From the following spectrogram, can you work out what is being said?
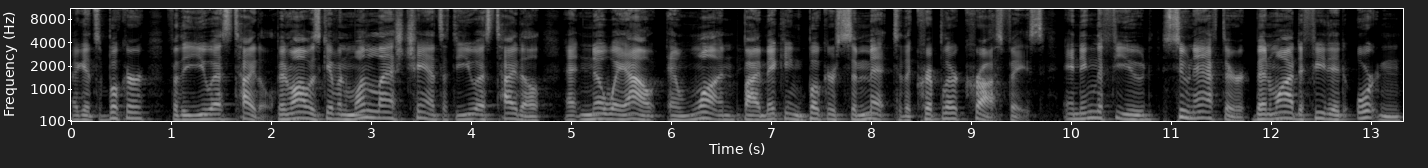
against Booker for the U.S. title. Benoit was given one last chance at the U.S. title at No Way Out and won by making Booker submit to the Crippler Crossface, ending the feud. Soon after, Benoit defeated Orton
